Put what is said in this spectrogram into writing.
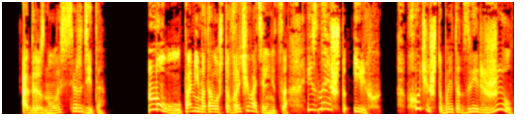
— огрызнулась сердито. «Ну, помимо того, что врачевательница. И знаешь что, Ильх, хочешь, чтобы этот зверь жил,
